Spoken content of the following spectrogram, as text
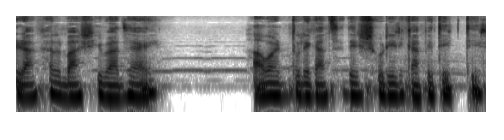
রাখাল বাঁশি বাজায় হাওয়ার তুলে গাছেদের শরীর কাঁপে তীর্তির।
